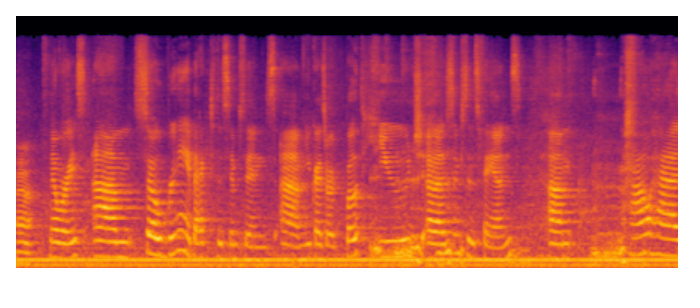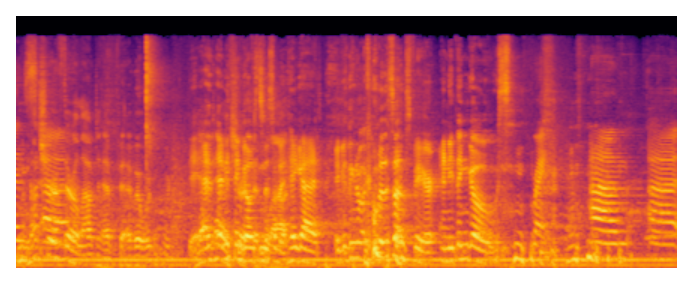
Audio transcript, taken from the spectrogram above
Uh, No worries. Um, so bringing it back to The Simpsons, um, you guys are both huge uh, Simpsons fans. Um, how has I'm not sure uh, if they're allowed to have. We're, we're, we're yeah, not entirely anything sure if goes it's in this allowed. event. Hey guys, if you're thinking about coming to the Sun Sphere, anything goes. right? Um, uh,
